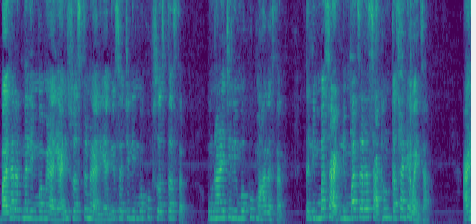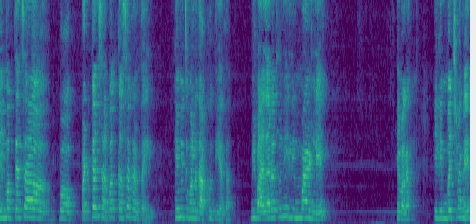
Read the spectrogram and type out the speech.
बाजारातनं लिंब मिळाले आणि स्वस्त मिळाले. या दिवसाची लिंब खूप स्वस्त असतात. उन्हाळ्याची लिंब खूप महाग असतात. तर लिंबा साठ लिंबाचा रस साठवून कसा ठेवायचा? आणि मग त्याचा प- पटकन सरबत कसं करता येईल? हे मी तुम्हाला दाखवते आता. मी बाजारातून हे लिंब आणले. हे बघा हे लिंब छान आहेत.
